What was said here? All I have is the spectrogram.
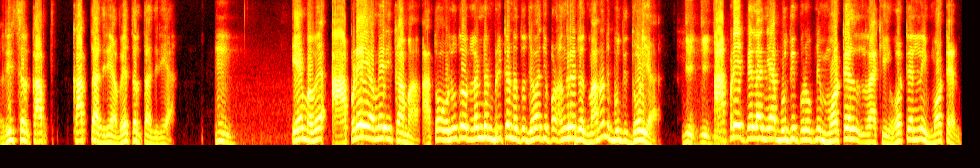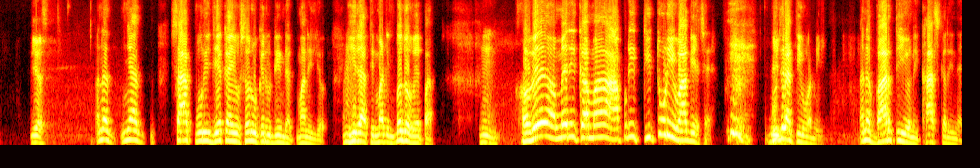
રીતસર કાપ કાપતા જ રહ્યા વેતરતા જ રહ્યા. એમ હવે આપણે અમેરિકામાં આ તો ઓલું તો લંડન બ્રિટન હતું જવા દે પણ અંગ્રેજો જ માનો ને બુદ્ધિ ધોળિયા. આપણે પેલા ત્યાં બુદ્ધિપૂર્વકની મોટેલ રાખી હોટેલની મોટેલ અને ત્યાં શાક પૂરી જે કઈ શરૂ કર્યું ડીંડક માની લ્યો. હીરાથી માંડીને બધો વેપાર. હવે અમેરિકામાં આપણી તીતુડી વાગે છે. ગુજરાતીઓની અને ભારતીયોની ખાસ કરીને.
